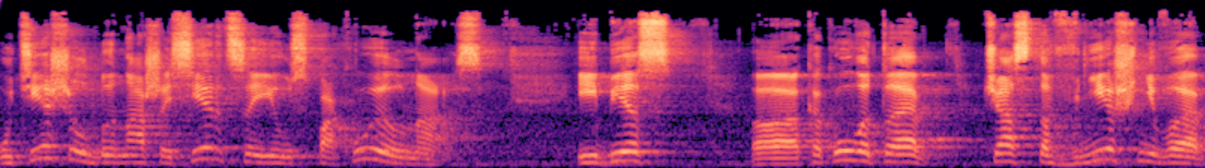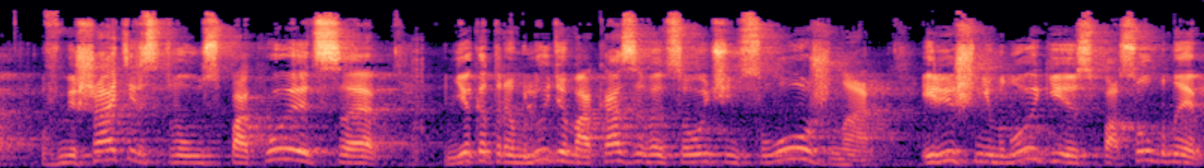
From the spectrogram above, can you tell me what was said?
утешил бы наше сердце и успокоил нас. И без э, какого-то часто внешнего вмешательства успокоиться некоторым людям оказывается очень сложно, и лишь немногие способны э,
